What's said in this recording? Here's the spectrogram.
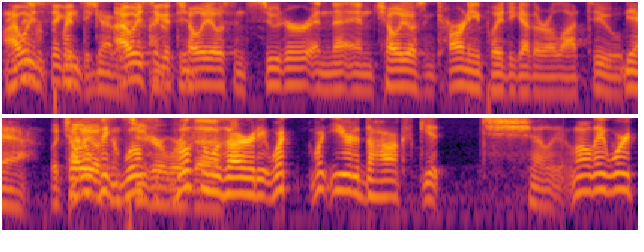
I always think of, together. I always think of Chelios and Suter, and then and Chelios and Carney played together a lot too. Yeah, but Chelios I don't think and Wilson, Suter were Wilson the, was already. What what year did the Hawks get Chelios? Well, they were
